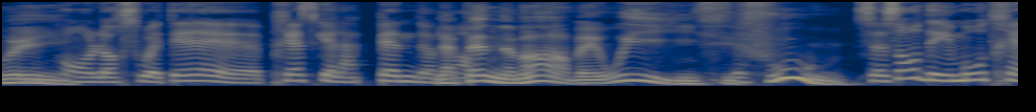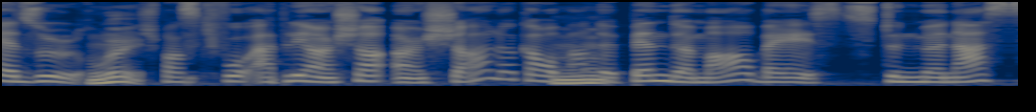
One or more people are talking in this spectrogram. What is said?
Oui. ou qu'on leur souhaitait euh, presque la peine de La mort. peine de mort, ben oui, c'est fou. Ce sont des mots très durs. Oui. Je pense qu'il faut appeler un chat un chat. Là. Quand on parle de peine de mort, ben c'est une menace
